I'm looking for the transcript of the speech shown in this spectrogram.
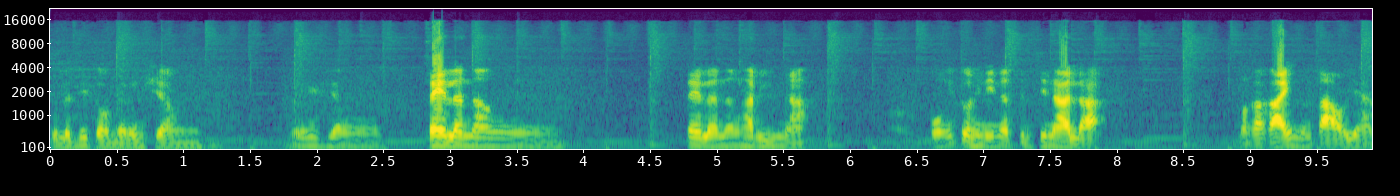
Tulad nito, meron siyang meron siyang tela ng tela ng harina. Kung ito hindi natin sinala, makakain ng tao yan.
